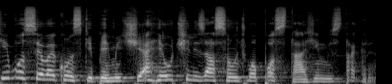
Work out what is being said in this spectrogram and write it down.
que você vai conseguir permitir a reutilização de uma postagem no Instagram.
